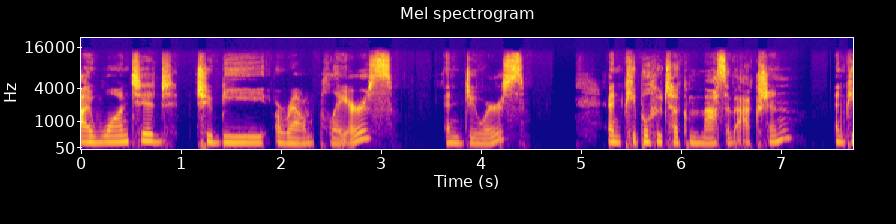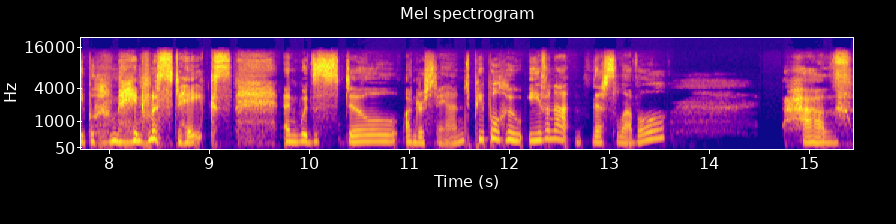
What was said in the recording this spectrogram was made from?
I wanted to be around players and doers and people who took massive action and people who made mistakes and would still understand. People who, even at this level, have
